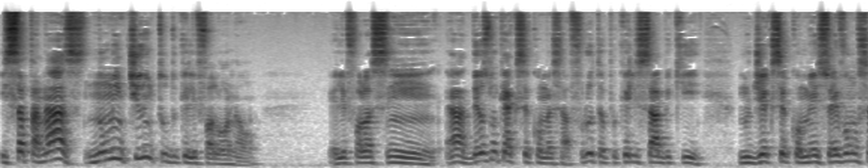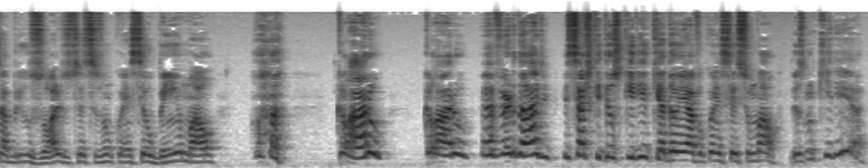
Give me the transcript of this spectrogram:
E Satanás não mentiu em tudo que ele falou, não. Ele falou assim: Ah, Deus não quer que você coma essa fruta porque ele sabe que no dia que você comer isso aí vão se abrir os olhos, vocês vão conhecer o bem e o mal. claro, claro, é verdade. E você acha que Deus queria que Adão e Eva conhecessem o mal? Deus não queria.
